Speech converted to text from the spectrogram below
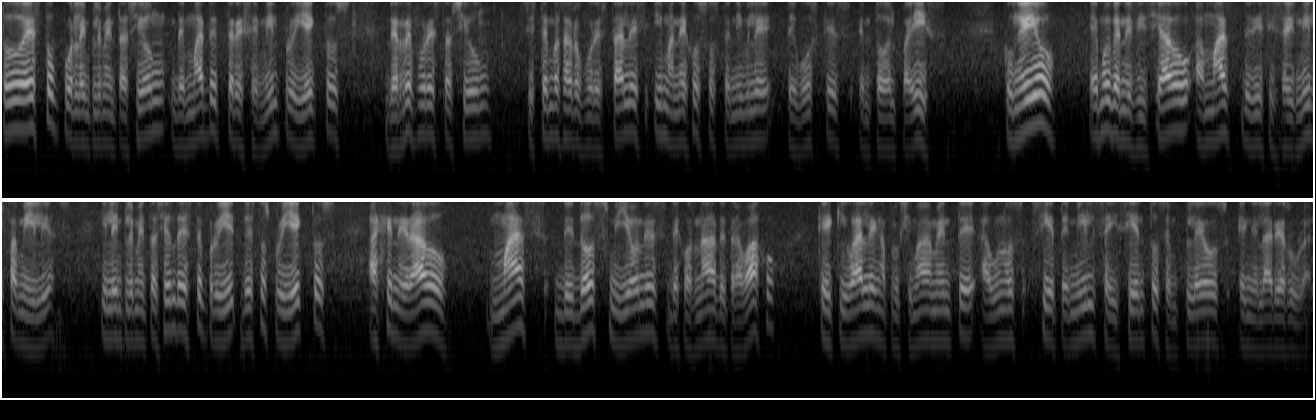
Todo esto por la implementación de más de 13 mil proyectos de reforestación, sistemas agroforestales y manejo sostenible de bosques en todo el país. Con ello, hemos beneficiado a más de 16 mil familias y la implementación de, este de estos proyectos ha generado más de 2 millones de jornadas de trabajo que equivalen aproximadamente a unos 7.600 empleos en el área rural.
